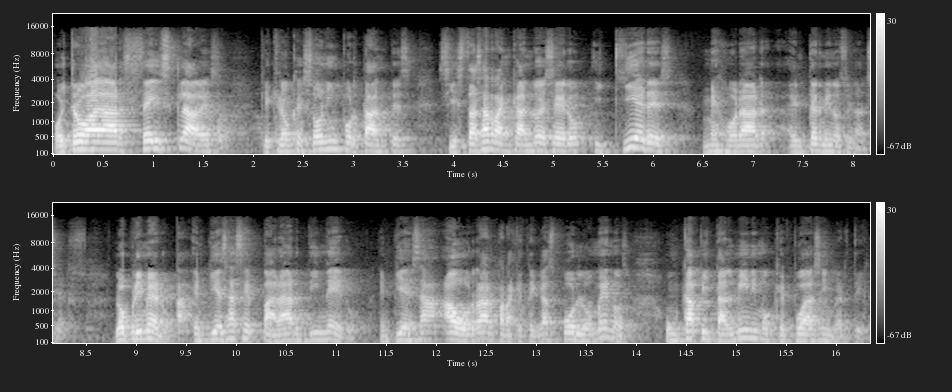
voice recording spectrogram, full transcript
Hoy te voy a dar seis claves que creo que son importantes si estás arrancando de cero y quieres mejorar en términos financieros. Lo primero, empieza a separar dinero, empieza a ahorrar para que tengas por lo menos un capital mínimo que puedas invertir.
